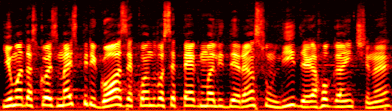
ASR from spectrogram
E uma das coisas mais perigosas é quando você pega uma liderança, um líder arrogante, né?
